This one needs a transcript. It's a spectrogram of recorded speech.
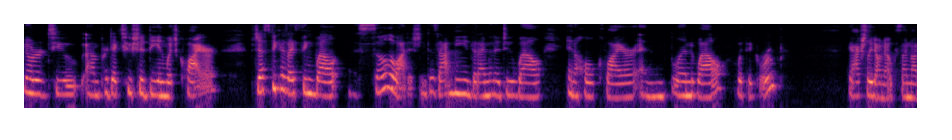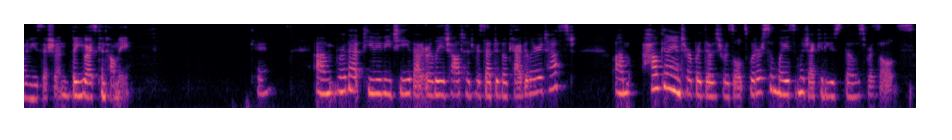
in order to um, predict who should be in which choir. Just because I sing well in a solo audition, does that mean that I'm going to do well in a whole choir and blend well with a group? I actually don't know because I'm not a musician, but you guys can tell me. Okay. Um, remember that PPVT, that early childhood receptive vocabulary test? Um, how can I interpret those results? What are some ways in which I could use those results?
